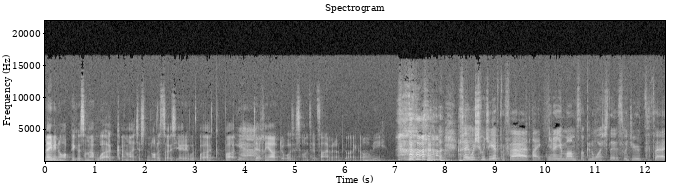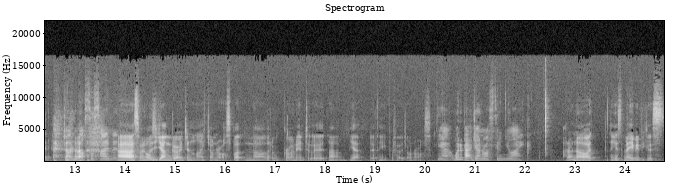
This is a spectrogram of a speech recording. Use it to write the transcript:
Maybe not because I'm at work. I might just not associate it with work, but Yeah. definitely outdoors. If someone said Simon, I'd be like, "Oh, me." so, which would you have preferred? Like, you know, your mom's not going to watch this. Would you have preferred John Ross or Simon? Uh, so when I was younger, I didn't like John Ross, but now that I've grown into it, um, yeah, definitely prefer John Ross. yeah. What about John Ross didn't you like? I don't know. I, I guess maybe because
